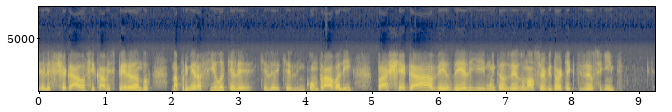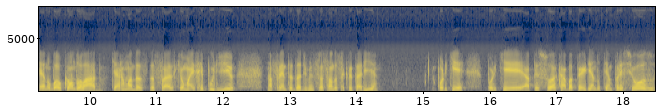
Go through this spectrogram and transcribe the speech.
ele chegava, ficava esperando na primeira fila que ele, que ele, que ele encontrava ali para chegar a vez dele e muitas vezes o nosso servidor tem que dizer o seguinte, é no balcão do lado, que era uma das, das frases que eu mais repudio na frente da administração da secretaria, Por quê? Porque a pessoa acaba perdendo tempo precioso,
